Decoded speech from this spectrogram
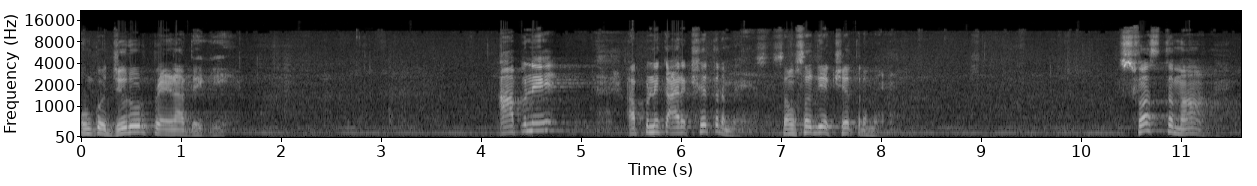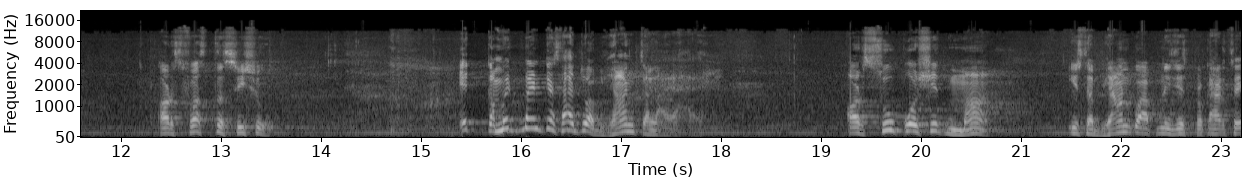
उनको ज़रूर प्रेरणा देगी। आपने अपने कार्यक्षेत्र में, संसदीय क्षेत्र में, स्वस्थ माँ और स्वस्थ शिशु एक कमिटमेंट के साथ जो अभियान चलाया है और सुपोषित माँ, इस अभियान को आपने जिस प्रकार से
